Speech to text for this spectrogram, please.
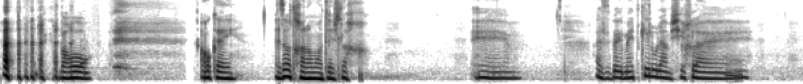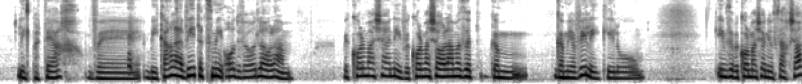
ברור. אוקיי. איזה עוד חלומות יש לך? אז באמת כאילו להמשיך ל... להתפתח, ובעיקר להביא את עצמי עוד ועוד לעולם. בכל מה שאני, וכל מה שהעולם הזה גם, גם יביא לי, כאילו, אם זה בכל מה שאני עושה עכשיו,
